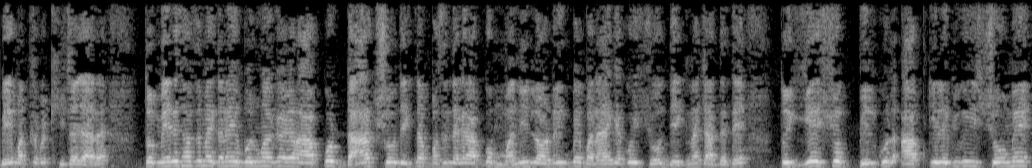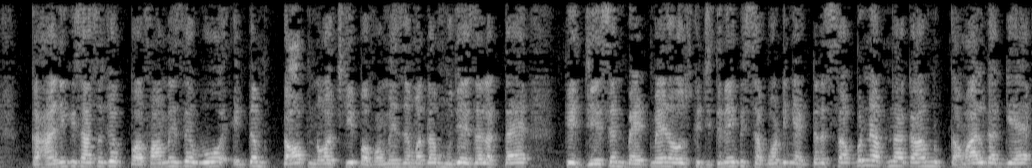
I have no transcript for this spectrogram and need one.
बेमतलब खींचा जा रहा है। तो मेरे हिसाब से मैं इतना ही बोलूँगा कि अगर आपको डार्क शो देखना पसंद है, अगर आपको मनी लॉन्ड्रिंग पे बनाया गया कोई शो देखना चाहते थे तो ये शो बिल्कुल आपके लिए, क्योंकि इस शो में कहानी के साथ साथ जो परफॉर्मेंस है, वो एकदम टॉप नॉच की परफॉर्मेंस है। मतलब मुझे ऐसा लगता है कि जेसन बैटमैन और उसके जितने भी सपोर्टिंग एक्टर है सबने अपना काम कमाल का किया है।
